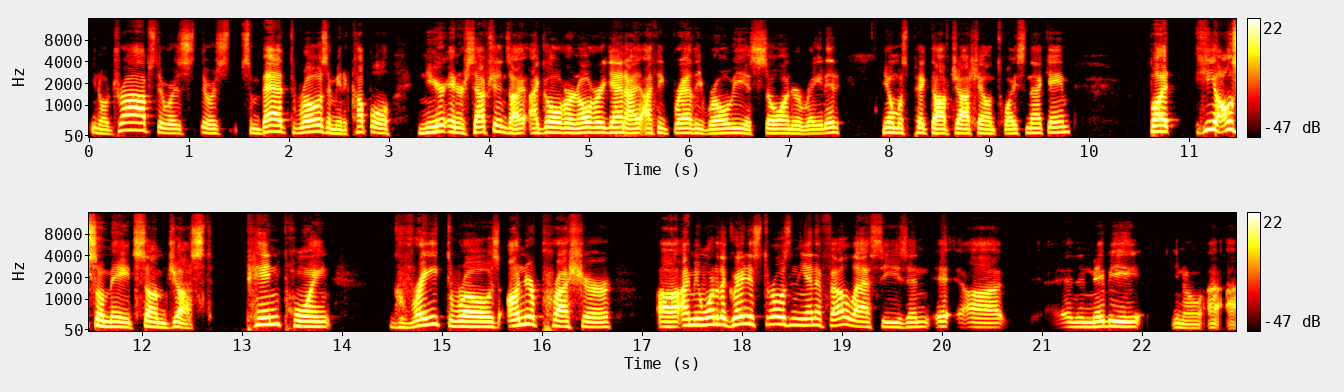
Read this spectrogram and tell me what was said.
you know drops. There was there was some bad throws. I mean, a couple near interceptions. I, I go over and over again. I, I think Bradley Roby is so underrated. He almost picked off Josh Allen twice in that game, but he also made some just pinpoint great throws under pressure. Uh, I mean, one of the greatest throws in the NFL last season. Uh, and then maybe you know I,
